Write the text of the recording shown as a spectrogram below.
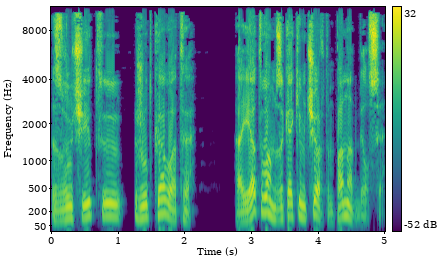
звучит э, жутковато. А я-то вам за каким чертом понадобился?»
